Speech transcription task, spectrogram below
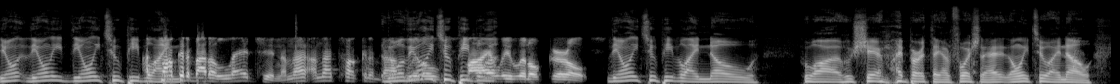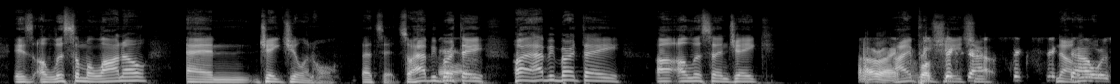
The only. The only. The only two people I'm I. talking about a legend. I'm not. I'm not talking about. Well, the only two people- smiley little girls. the only two people I know who are who share my birthday, unfortunately, the only two I know is Alyssa Milano and Jake Gyllenhaal. That's it. So happy birthday, hi- happy birthday, uh, Alyssa and Jake. All right. I appreciate well, six you. six six No, who- hours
